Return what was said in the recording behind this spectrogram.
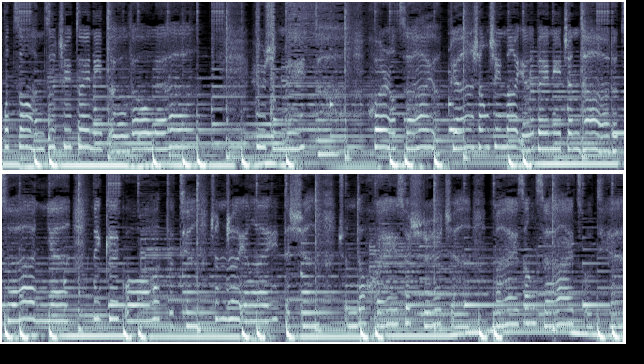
我憎恨自己对你的留恋。雨声滴答环绕在耳边，想起那夜被你践踏的尊严。你给过我的甜，沾着眼泪的咸，全都会随时间埋葬在昨天。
